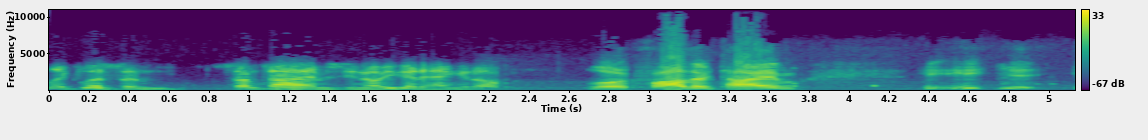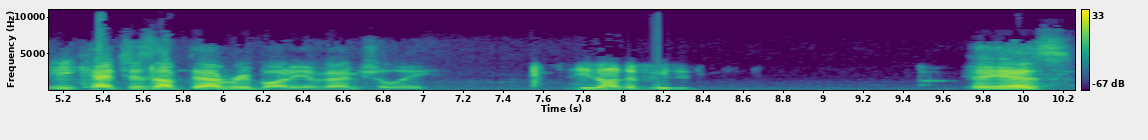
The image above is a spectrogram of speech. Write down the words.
like listen, sometimes you know you got to hang it up. Look, Father Time, he, he he catches up to everybody eventually. He's undefeated. He is.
